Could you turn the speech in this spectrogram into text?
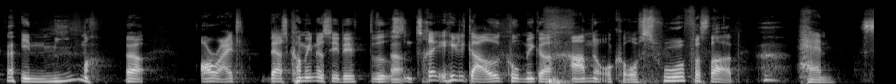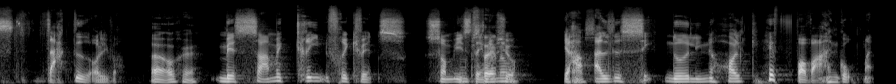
en mimer. Ja. Alright, lad os komme ind og se det. Du ved, ja. sådan tre helt gavede komikere, armene over kors. Svure fra start. Han slagtede Oliver Ja, okay. med samme grinfrekvens som i et stand-up. stand-up show. Jeg har aldrig set noget lignende. Hold kæft, hvor var han god, mand.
